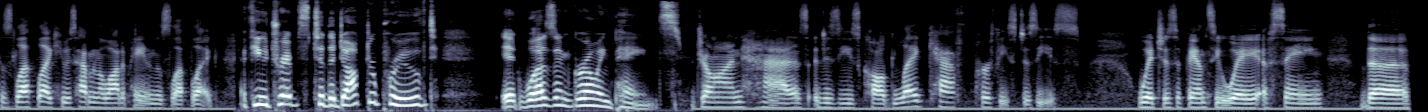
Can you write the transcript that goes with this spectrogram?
his left leg. He was having a lot of pain in his left leg. A few trips to the doctor proved it wasn't growing pains. John has a disease called leg calf Perthes disease, which is a fancy way of saying the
